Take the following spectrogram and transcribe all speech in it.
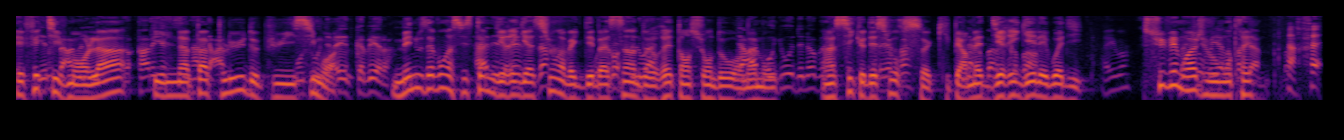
Effectivement, là, il n'a pas plu depuis six mois. Mais nous avons un système d'irrigation avec des bassins de rétention d'eau en amont, ainsi que des sources qui permettent d'irriguer les wadis. Suivez-moi, je vais vous montrer. Parfait.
